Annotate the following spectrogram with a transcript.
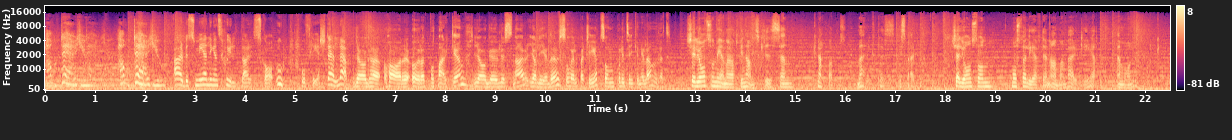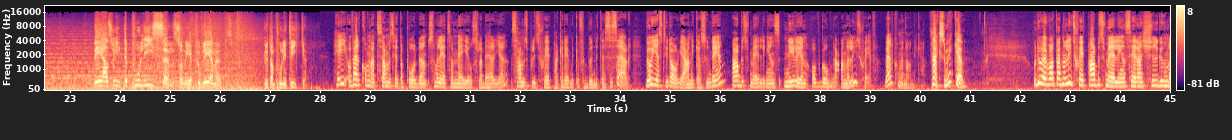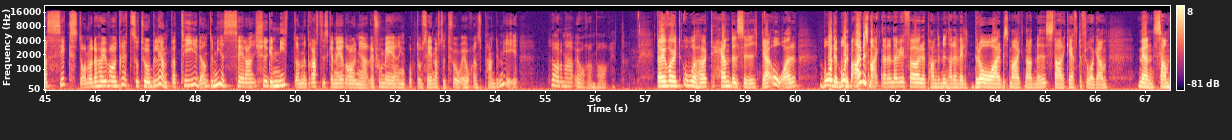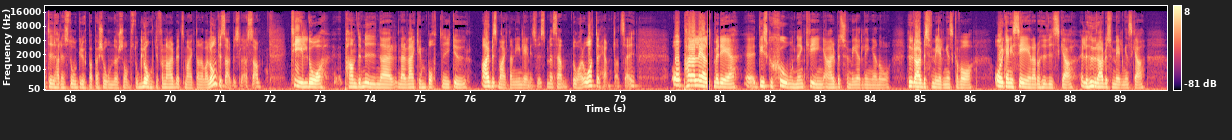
How dare you? How dare you? Arbetsförmedlingens skyltar ska upp på fler ställen. Jag har örat mot marken, jag lyssnar, jag leder såväl partiet som politiken i landet. Kjell Jansson menar att finanskrisen knappast märktes i Sverige. Kjell Jansson måste ha levt i en annan verklighet än vanligt folk. Det är alltså inte polisen som är problemet, utan politiken. Hej och välkomna till Samhällsvetarpodden som leds av mig Ursula Berge, samhällspolitisk chef på Akademikerförbundet SSR. Vår gäst idag är Annika Sundén, Arbetsförmedlingens nyligen avgångna analyschef. Välkommen Annika! Tack så mycket! Och du har varit analyschef på Arbetsförmedlingen sedan 2016 och det har ju varit rätt så turbulenta tider, inte minst sedan 2019 med drastiska neddragningar, reformering och de senaste två årens pandemi. Hur har de här åren varit? Det har ju varit oerhört händelserika år. Både, både på arbetsmarknaden där vi före pandemin hade en väldigt bra arbetsmarknad med stark efterfrågan. Men samtidigt hade en stor grupp av personer som stod långt ifrån arbetsmarknaden och var långtidsarbetslösa. Till då pandemin när, när verkligen botten gick ur arbetsmarknaden inledningsvis men sen då har återhämtat sig. Och parallellt med det eh, diskussionen kring Arbetsförmedlingen och hur Arbetsförmedlingen ska vara organiserad och hur vi ska, eller hur Arbetsförmedlingen ska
